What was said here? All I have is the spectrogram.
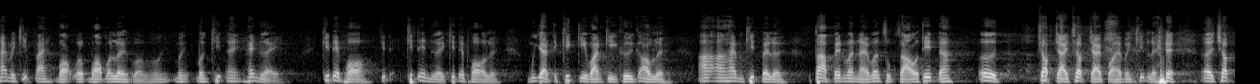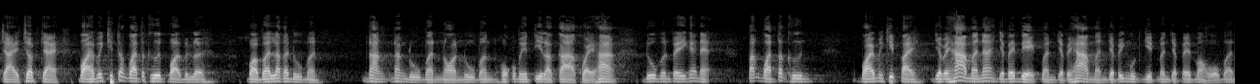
ห้มันคิดไปบอกบอกมาเลยบอกมึงมึงคิดให้ให้เหนื่อย คิดได้พอคิดคิดได้เหนื่อยคิดได้พอเลยมึงอยากจะคิดกี่วันกี่คืนก็เอาเลยอ่าให้มันคิดไปเลย ถ้าเป็นวันไหนวันศุกร์เสาร์อาทิตย์นะเออชอบใจชอบใจปล่อยให้มันคิดเลยเออชอบใจชอบใจปล่อยให้มันคิดทั้งวันทั้งคืนปล่อยมันเลย ปล่อยไปแล้วก็ดูมันนั่งนั่งดูมันนอนดูมันหกเมนตีลากาไขว่ห้าง ดูมันไปแค่นี้ตั้งวันตั้งคืนปล่อยมันคิดไปอย่าไปห้ามมันนะอย่าไปเบรกมันอย่าไปห้ามมันอย่าไปหงุดหงิดมันอย่าไปโมโหมัน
